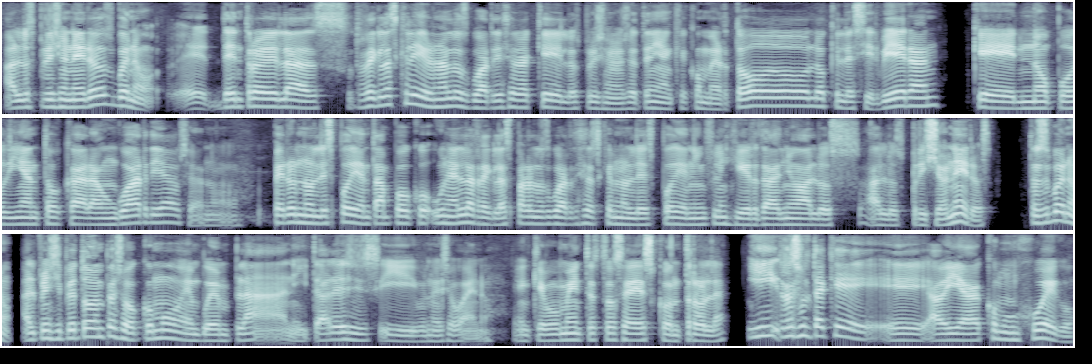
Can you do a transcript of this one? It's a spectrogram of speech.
A los prisioneros, bueno, eh, dentro de las reglas que le dieron a los guardias era que los prisioneros se tenían que comer todo lo que les sirvieran, que no podían tocar a un guardia, o sea, no, pero no les podían tampoco, una de las reglas para los guardias es que no les podían infligir daño a los, a los prisioneros. Entonces, bueno, al principio todo empezó como en buen plan y tal, y uno dice, bueno, ¿en qué momento esto se descontrola? Y resulta que eh, había como un juego,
